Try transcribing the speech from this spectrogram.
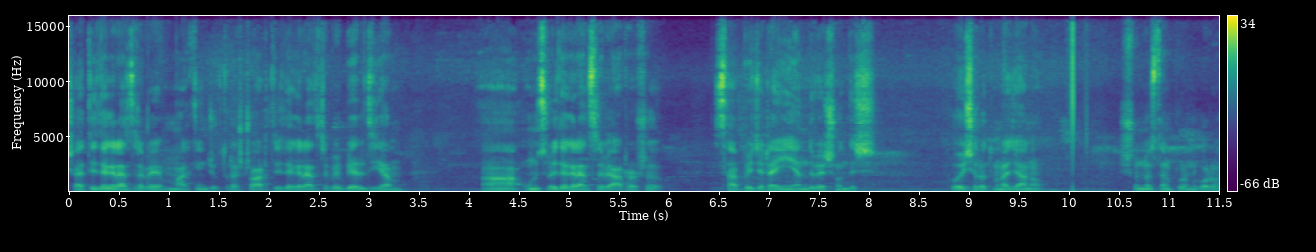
সাঁত্রিশ জায়গার অ্যান্সার হবে মার্কিন যুক্তরাষ্ট্র, আটত্রিশ জায়গার অ্যান্সার হবে বেলজিয়াম উনচল্লিশ জায়গার অ্যান্সার হবে আঠারোশো ছাব্বিশ, যেটা ইয়ান দেবের সন্দেশ হয়েছিল, তোমরা জানো। শূন্যস্থান পূরণ করো।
